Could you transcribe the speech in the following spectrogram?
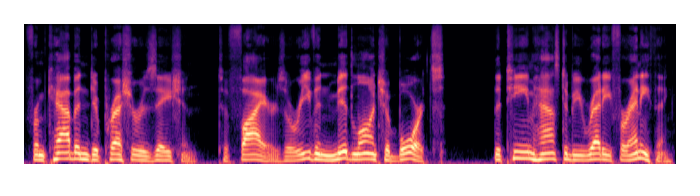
From cabin depressurization to fires or even mid launch aborts, the team has to be ready for anything.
